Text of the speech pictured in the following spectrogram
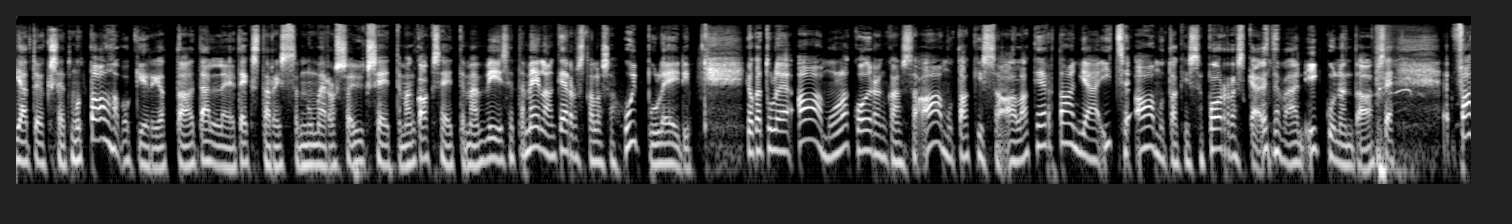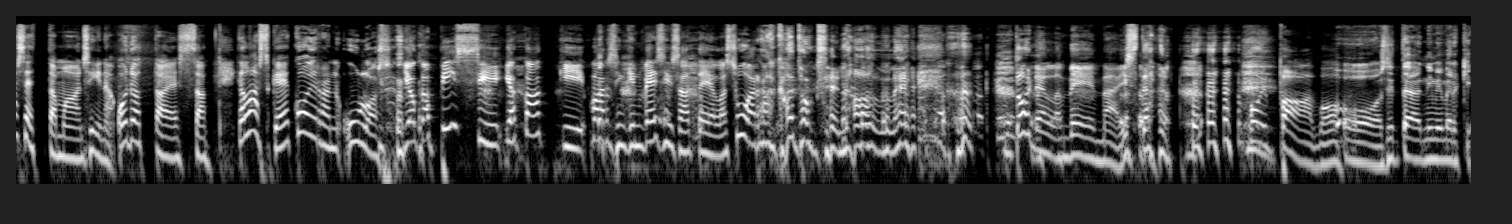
jätökset. Mutta Paavo kirjoittaa tälleen tekstarissa numerossa 17275, että meillä on kerrostalossa huippuleidi, joka tulee aamulla koiran kanssa aamutakissa alakertaan, jää itse aamutakissa porraskäytävään ikkunan taakse fasettamaan siinä odottaessa ja laskee koiran ulos, joka pissii ja kakkaa äkkiä, varsinkin vesisateella, suoraan katoksen alle. Todella veemäistä. Voi Paavo. Oo, sitten nimimerkki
